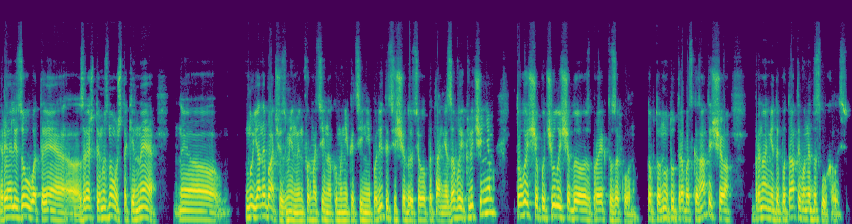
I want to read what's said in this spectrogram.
реалізовувати, е, зрештою, ми знову ж таки не. Е, Ну, я не бачу змін в інформаційно-комунікаційній політиці щодо цього питання, за виключенням того, що почули щодо проєкту закону. Тобто, ну тут треба сказати, що принаймні депутати вони дослухались.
